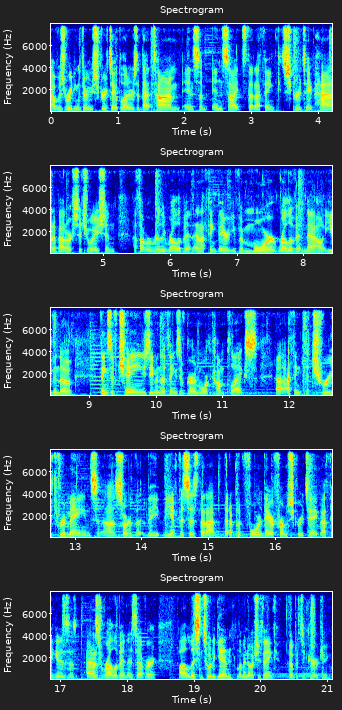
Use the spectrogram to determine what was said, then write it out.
I was reading through Screwtape letters at that time and some insights that I think Screwtape had about our situation I thought were really relevant and I think they are even more relevant now. Even though things have changed even though things have grown more complex uh, I think the truth remains. Uh, sort of the, the, the, emphasis that I that I put forward there from Screwtape I think it is as, as relevant as ever. Uh, listen to it again. Let me know what you think. Hope it's encouraging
